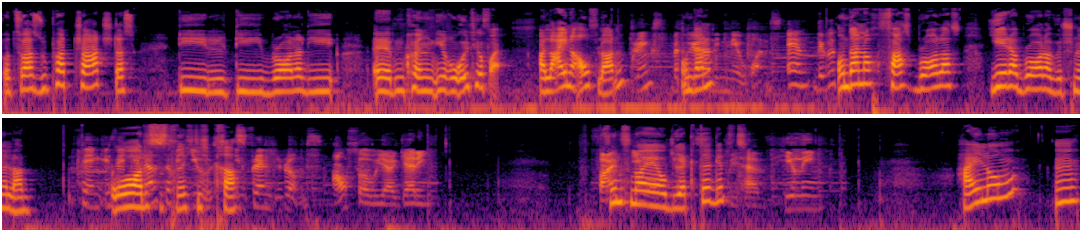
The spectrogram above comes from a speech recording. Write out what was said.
Und zwar Supercharge, dass die, die Brawler, die ähm, können ihre Ulti auf alleine aufladen. drinks, Und dann? Und dann noch Fast Brawlers. Jeder Brawler wird schneller. Oh, das ist richtig krass. Also, we are getting five Fünf new neue objects. Objekte gibt's. Heilung. mm,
